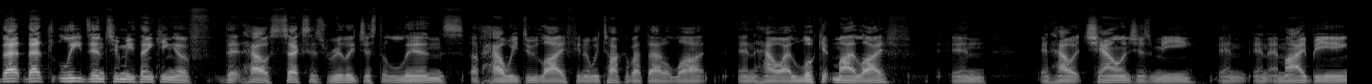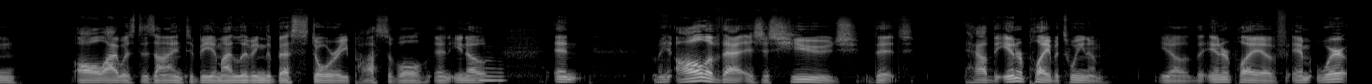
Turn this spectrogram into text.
that that leads into me thinking of that how sex is really just a lens of how we do life. You know, we talk about that a lot, and how I look at my life, and and how it challenges me, and and am I being all I was designed to be? Am I living the best story possible? And you know, mm. and I mean, all of that is just huge. That how the interplay between them, you know, the interplay of am, where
